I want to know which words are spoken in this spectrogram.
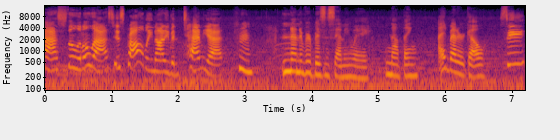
Ask the little lass who's probably not even 10 yet. Hmm. None of your business anyway. Nothing. I'd better go. See?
